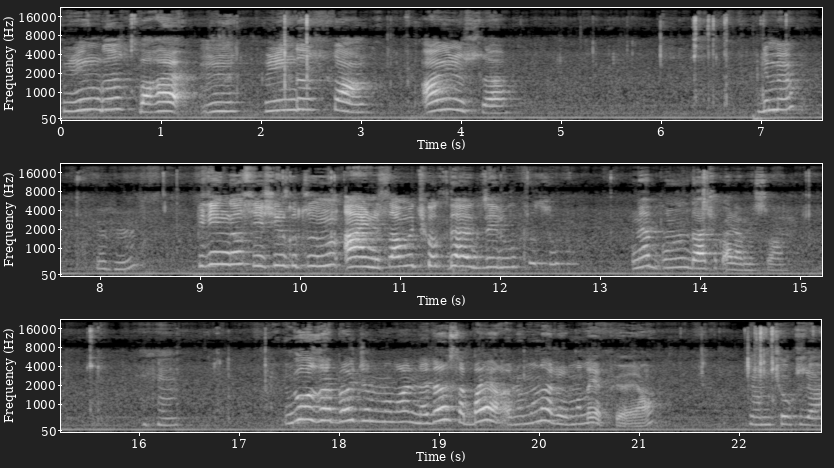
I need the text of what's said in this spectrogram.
Pringles bahar, hmm, Pringles'tan aynısı. Değil mi? hı hı. Pringles yeşil kutunun aynısı ama çok daha güzel bu kutu. Ve bunun daha çok aroması var. Bu Azerbaycanlılar nedense bayağı aromalı aromalı yapıyor ya. Ama çok güzel.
